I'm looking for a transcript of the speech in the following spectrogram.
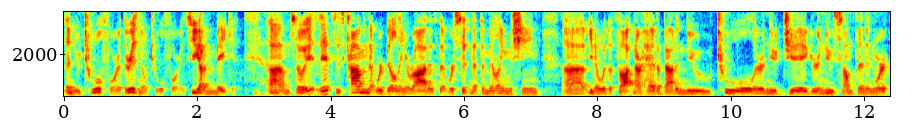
a new tool for it. There is no tool for it, so you got to make it. Yeah. Um, so it, it's as common that we're building a rod as that we're sitting at the milling machine, uh, you know, with a thought in our head about a new tool or a new jig or a new something, and we're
